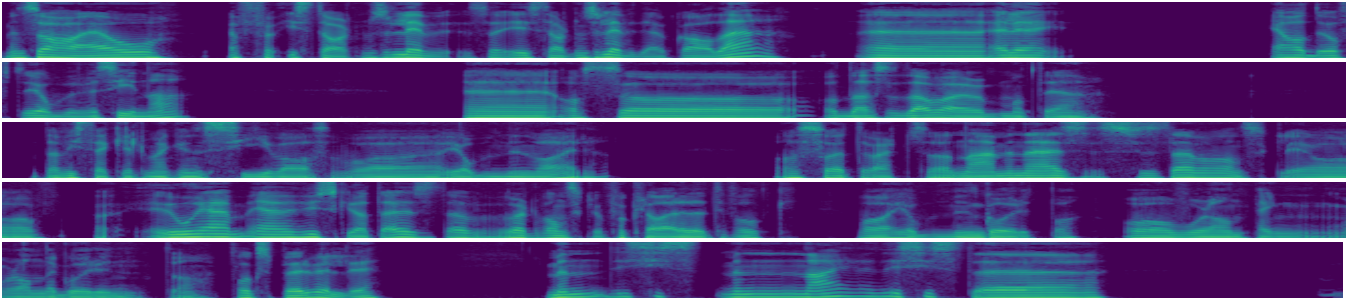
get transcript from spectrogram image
Men så har jeg jo i, starten så lev, så, I starten så levde jeg jo ikke av det. Eh, eller jeg hadde jo ofte jobber ved siden av. Eh, og så Og da, så da var jo på en måte Da visste jeg ikke helt om jeg kunne si hva, hva jobben min var. Og så etter hvert så Nei, men jeg syns det er vanskelig å Jo, jeg, jeg husker at jeg det har vært vanskelig å forklare det til folk, hva jobben min går ut på, og hvordan, peng, hvordan det går rundt, og folk spør veldig. Men de siste Men nei, de siste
